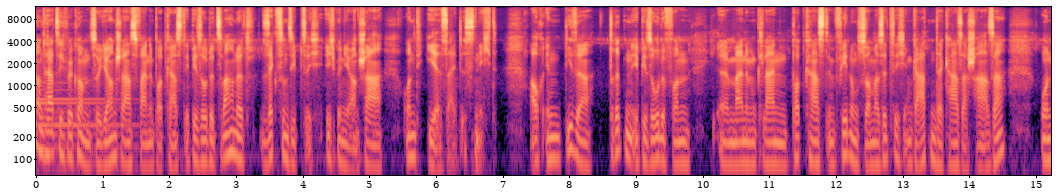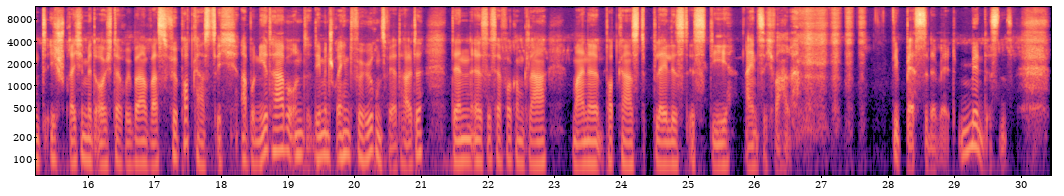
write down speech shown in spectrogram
Moin und herzlich willkommen zu Jörn Schars Feine Podcast Episode 276. Ich bin Jörn Schaar und ihr seid es nicht. Auch in dieser dritten Episode von äh, meinem kleinen Podcast Empfehlungssommer sitze ich im Garten der Casa Schasa und ich spreche mit euch darüber, was für Podcasts ich abonniert habe und dementsprechend für hörenswert halte. Denn es ist ja vollkommen klar, meine Podcast-Playlist ist die einzig wahre. die beste der Welt, mindestens.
